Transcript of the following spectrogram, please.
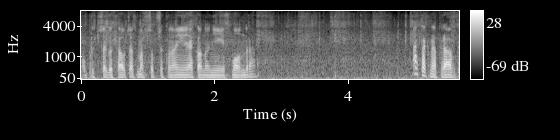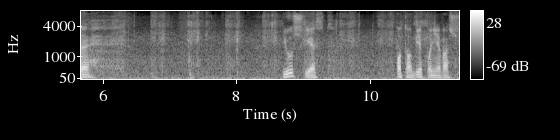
Oprócz tego cały czas masz to przekonanie, jak ona nie jest mądra. A tak naprawdę już jest po tobie, ponieważ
